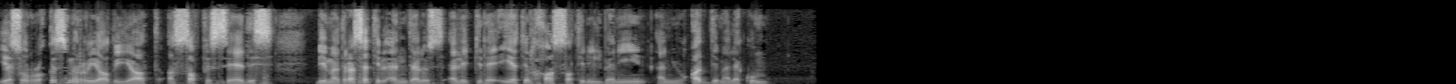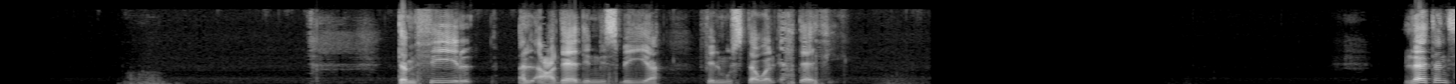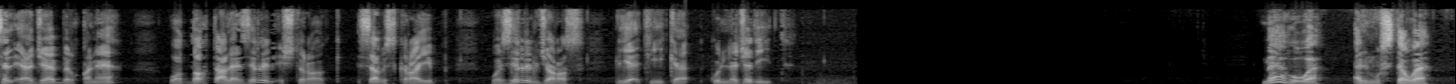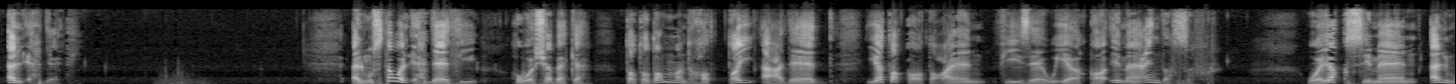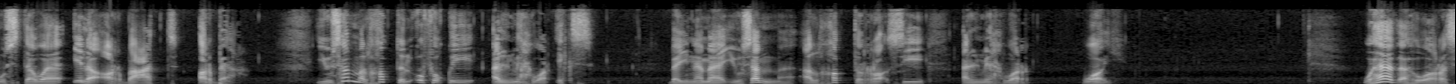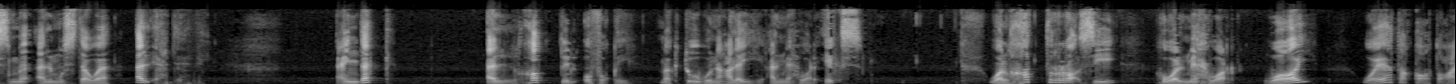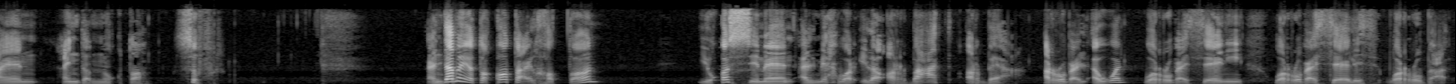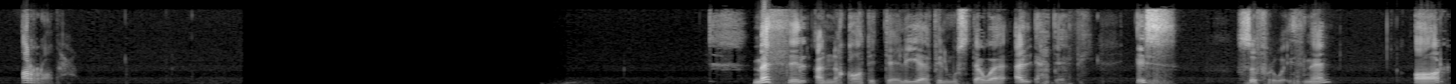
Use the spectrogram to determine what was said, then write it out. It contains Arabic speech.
يسر قسم الرياضيات الصف السادس بمدرسة الأندلس الابتدائية الخاصة للبنين أن يقدم لكم تمثيل الأعداد النسبية في المستوى الإحداثي لا تنسى الإعجاب بالقناة والضغط على زر الاشتراك سبسكرايب وزر الجرس ليأتيك كل جديد ما هو المستوى الإحداثي؟ المستوى الإحداثي هو شبكة تتضمن خطي أعداد يتقاطعان في زاوية قائمة عند الصفر ويقسمان المستوى إلى أربعة أرباع. يسمى الخط الأفقي المحور X بينما يسمى الخط الرأسي المحور Y. وهذا هو رسم المستوى الإحداثي. عندك الخط الأفقي مكتوب عليه المحور X والخط الرأسي هو المحور Y ويتقاطعان عند النقطة صفر. عندما يتقاطع الخطان يقسمان المحور إلى أربعة أرباع الربع الأول والربع الثاني والربع الثالث والربع الرابع. مثل النقاط التالية في المستوى الإحداثي. S صفر واثنان R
